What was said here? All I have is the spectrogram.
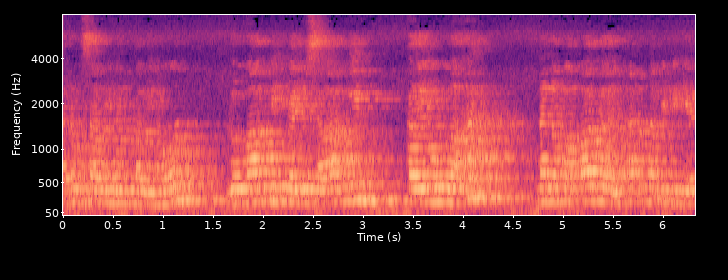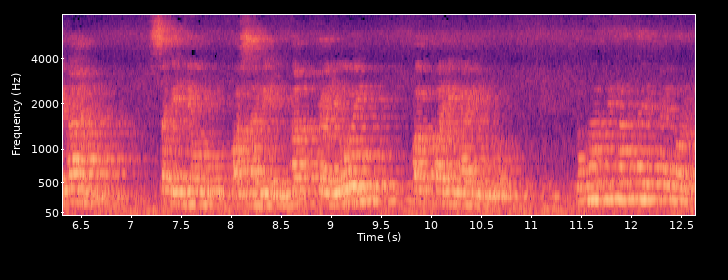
Anong sabi ng Panginoon? Lumapit kayo sa akin, kayong lahat na napapagal at nabibigyan sa inyong pasanin at kayo'y pagpahingahin ko. Lumapit lang tayo kay Lord.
